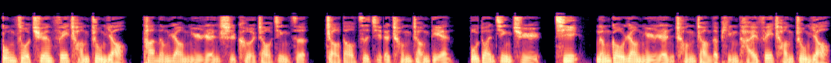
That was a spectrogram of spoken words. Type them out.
工作圈非常重要，它能让女人时刻照镜子，找到自己的成长点，不断进取。七，能够让女人成长的平台非常重要，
